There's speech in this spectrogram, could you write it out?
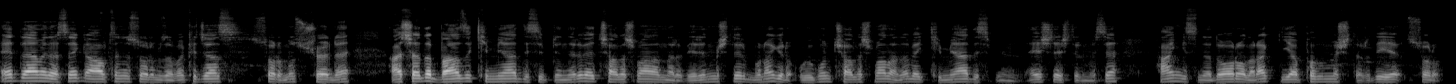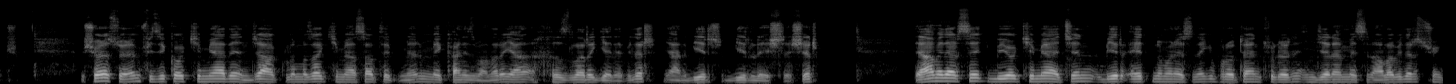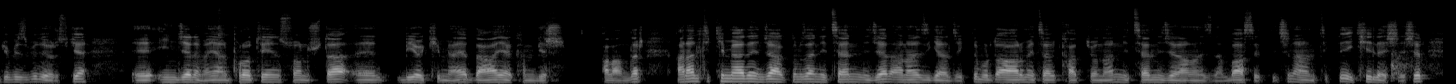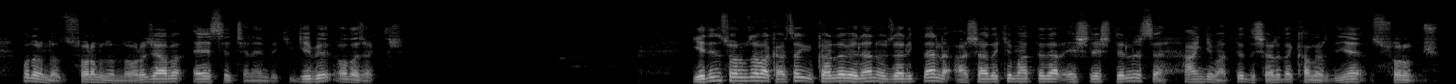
Evet devam edersek 6. sorumuza bakacağız. Sorumuz şöyle. Aşağıda bazı kimya disiplinleri ve çalışma alanları verilmiştir. Buna göre uygun çalışma alanı ve kimya disiplininin eşleştirilmesi hangisinde doğru olarak yapılmıştır diye sorulmuş. Şöyle söyleyeyim, fiziko-kimya denince aklımıza kimyasal tepkimelerin mekanizmaları yani hızları gelebilir. Yani bir birle eşleşir. Devam edersek biyokimya için bir et numunesindeki protein türlerinin incelenmesini alabiliriz. Çünkü biz biliyoruz ki e, inceleme yani protein sonuçta e, biyokimyaya daha yakın bir alandır. Analitik kimya deyince aklımıza nitel nicel analiz gelecekti. Burada ağır metal katyonların nitel nicel analizinden bahsettiği için analitikte 2 ile eşleşir. Bu durumda sorumuzun doğru cevabı E seçeneğindeki gibi olacaktır. Yedinci sorumuza bakarsak yukarıda verilen özelliklerle aşağıdaki maddeler eşleştirilirse hangi madde dışarıda kalır diye sorulmuş.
